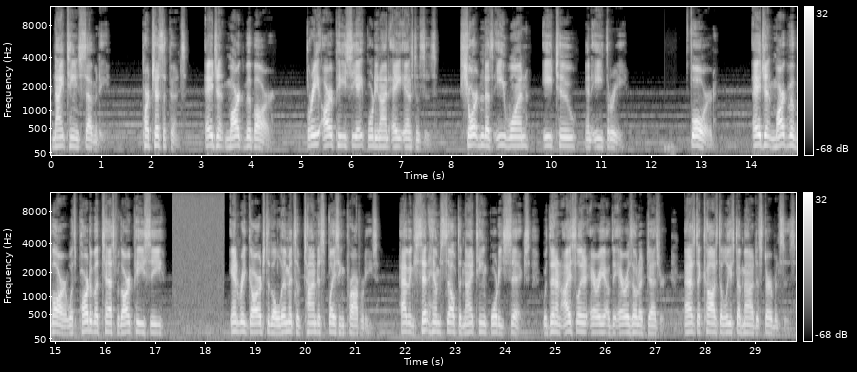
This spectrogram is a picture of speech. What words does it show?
1970 Participants. Agent Mark Vivar. Three RPC-849-A instances, shortened as E1, E2, and E3. Forward. Agent Mark Vivar was part of a test with RPC in regards to the limits of time-displacing properties, having sent himself to 1946 within an isolated area of the Arizona desert as to cause the least amount of disturbances.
